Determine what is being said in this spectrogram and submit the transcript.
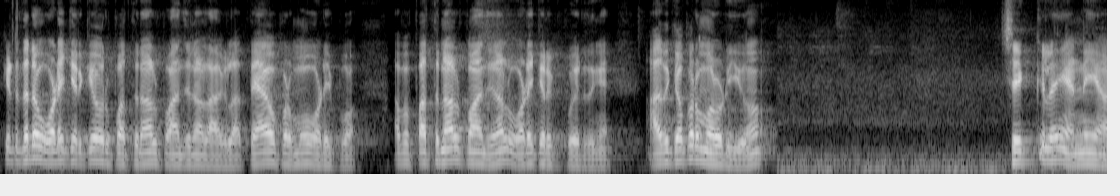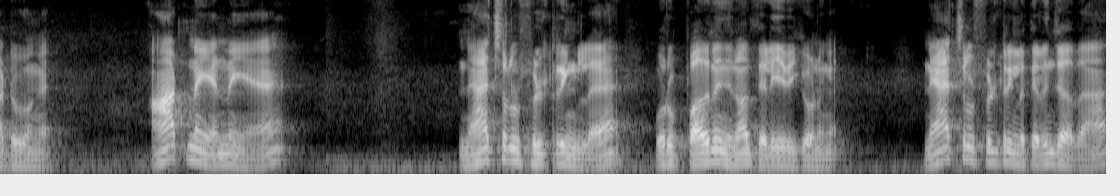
கிட்டத்தட்ட உடைக்கிறக்கே ஒரு பத்து நாள் பாஞ்சு நாள் ஆகலாம் தேவைப்படும்போது உடைப்போம். அப்போ பத்து நாள் பாஞ்சு நாள் உடைக்கிறதுக்கு போயிடுதுங்க அதுக்கப்புறம் மறுபடியும் செக்கில் எண்ணெயை ஆட்டுவோங்க. ஆட்டின எண்ணெயை நேச்சுரல் ஃபில்ட்ரிங்கில் ஒரு பதினஞ்சு நாள் தெளிய வைக்கணுங்க. நேச்சுரல் ஃபில்ட்ரிங்கில் தெரிஞ்சால் தான்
